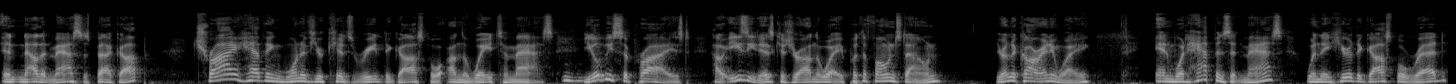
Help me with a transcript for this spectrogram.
And now that mass is back up, try having one of your kids read the gospel on the way to mass. You'll be surprised how easy it is because you're on the way. Put the phones down. You're in the car anyway. And what happens at mass when they hear the gospel read,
